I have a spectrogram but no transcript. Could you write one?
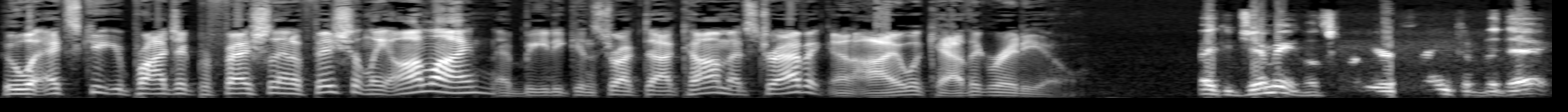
who will execute your project professionally and efficiently online at bdconstruct.com. That's traffic on Iowa Catholic Radio. Thank you, Jimmy. Let's go to your saint of the day.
